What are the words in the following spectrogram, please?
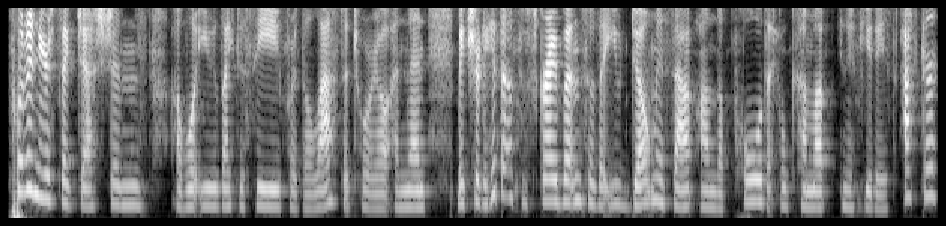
Put in your suggestions of what you'd like to see for the last tutorial, and then make sure to hit that subscribe button so that you don't miss out on the poll that will come up in a few days after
